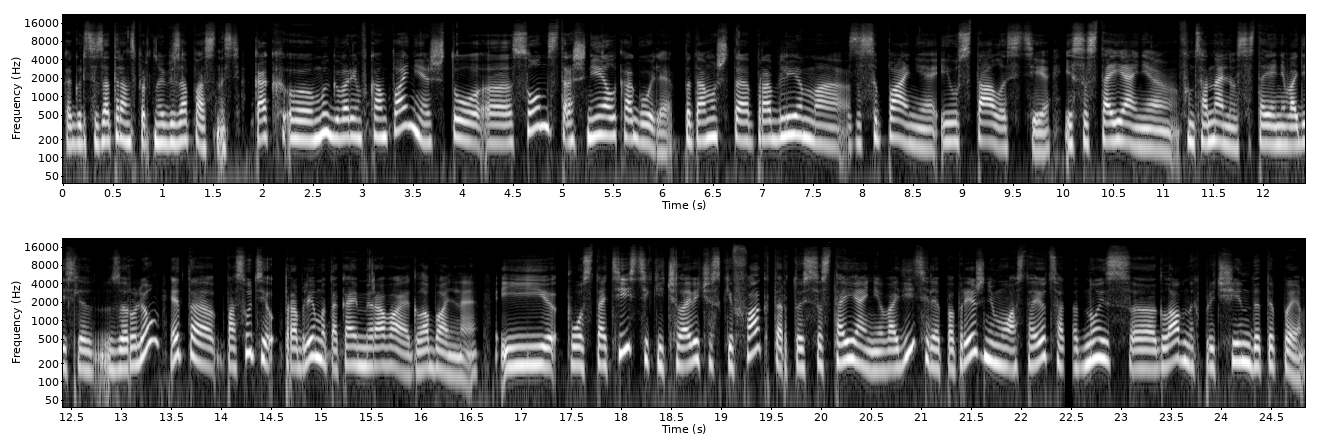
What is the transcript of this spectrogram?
как говорится, за транспортную безопасность. Как э, мы говорим в компании, что э, сон страшнее алкоголя, потому что проблема засыпания и усталости и состояния, функционального состояния водителя за рулем, это, по сути, проблема такая мировая, глобальная. И по статистике человеческий фактор, то есть состояние водителя по-прежнему остается одной из э, главных причин ДТП.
